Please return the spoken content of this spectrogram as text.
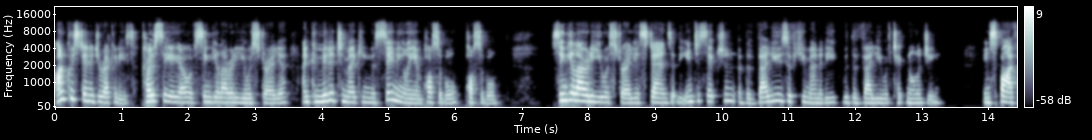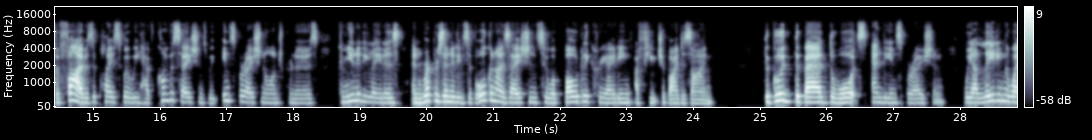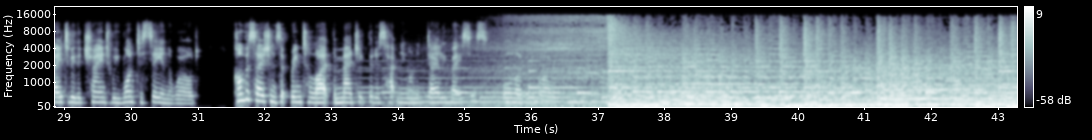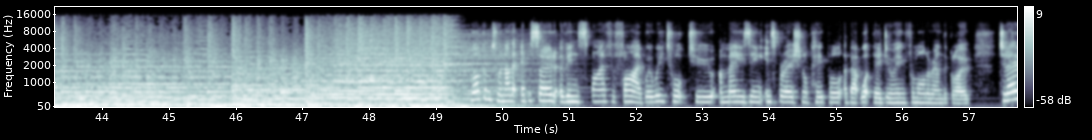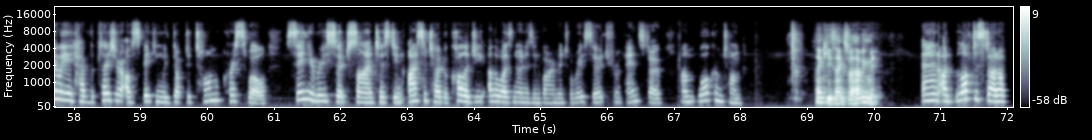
I'm Christina Gerakiteys, co-CEO of Singularity U Australia and committed to making the seemingly impossible possible. Singularity U Australia stands at the intersection of the values of humanity with the value of technology. Inspire for Five is a place where we have conversations with inspirational entrepreneurs, community leaders, and representatives of organizations who are boldly creating a future by design. The good, the bad, the warts, and the inspiration we are leading the way to be the change we want to see in the world. Conversations that bring to light the magic that is happening on a daily basis all over the globe. Welcome to another episode of Inspire for Five, where we talk to amazing, inspirational people about what they're doing from all around the globe. Today, we have the pleasure of speaking with Dr. Tom Cresswell, Senior Research Scientist in Isotope Ecology, otherwise known as Environmental Research from ANSTO. Um, welcome, Tom. Thank you. Thanks for having me. And I'd love to start off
